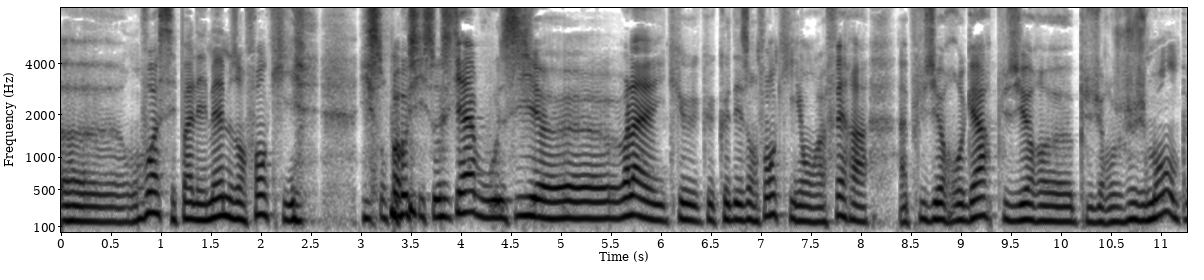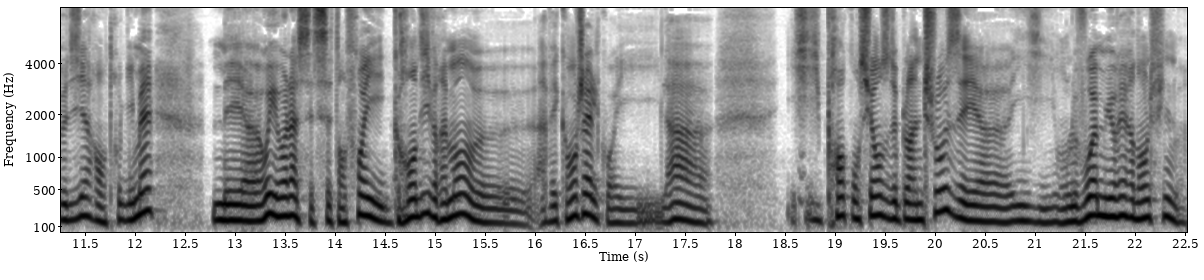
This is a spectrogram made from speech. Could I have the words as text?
Euh, on voit, c'est pas les mêmes enfants qui ils sont pas aussi sociables ou aussi euh, voilà que, que que des enfants qui ont affaire à, à plusieurs regards, plusieurs euh, plusieurs jugements, on peut dire entre guillemets. Mais euh, oui, voilà, cet enfant, il grandit vraiment euh, avec Angèle, quoi. Il, a, il prend conscience de plein de choses et euh, il- on le voit mûrir dans le film.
